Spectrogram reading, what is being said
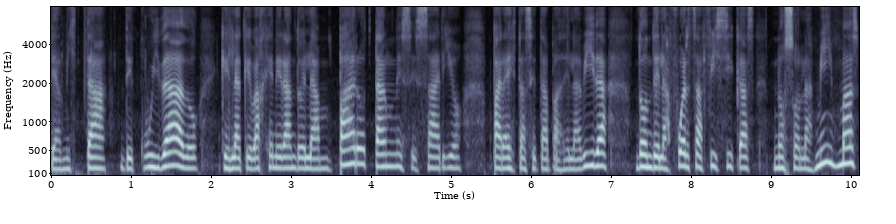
de amistad, de cuidado, que es la que va generando el amparo tan necesario para estas etapas de la vida, donde las fuerzas físicas no son las mismas,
